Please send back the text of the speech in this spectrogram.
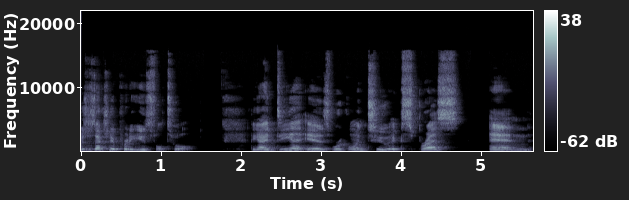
which is actually a pretty useful tool. The idea is we're going to express n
